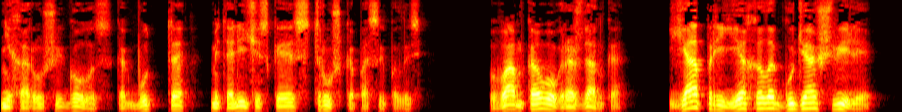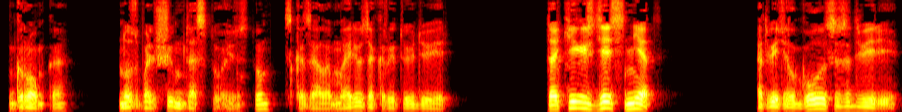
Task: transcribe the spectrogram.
нехороший голос, как будто металлическая стружка посыпалась. «Вам кого, гражданка?» «Я приехала к Гудяшвили», — громко, но с большим достоинством сказала Мэри в закрытую дверь. «Таких здесь нет», — ответил голос из-за двери.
